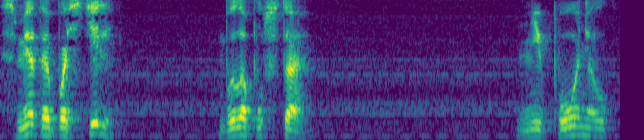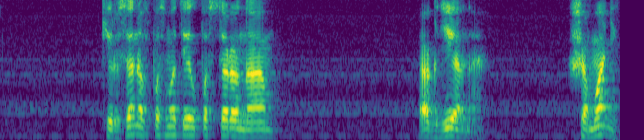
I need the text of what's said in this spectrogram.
Смятая постель была пуста. Не понял. Кирсанов посмотрел по сторонам. А где она? Шаманит?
